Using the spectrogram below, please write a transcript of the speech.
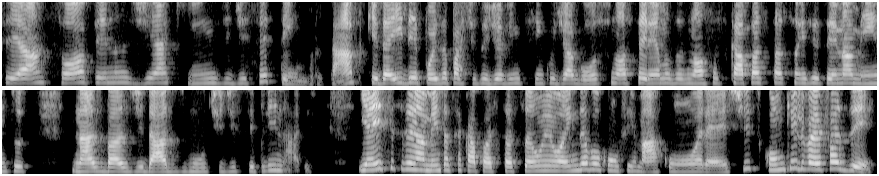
CA só apenas dia 15 de setembro, tá? Porque daí depois, a partir do dia 25 de agosto, nós teremos as nossas capacitações e treinamentos nas bases de dados multidisciplinares. E aí, esse treinamento, essa capacitação, eu ainda vou confirmar com o Orestes como que ele vai fazer.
